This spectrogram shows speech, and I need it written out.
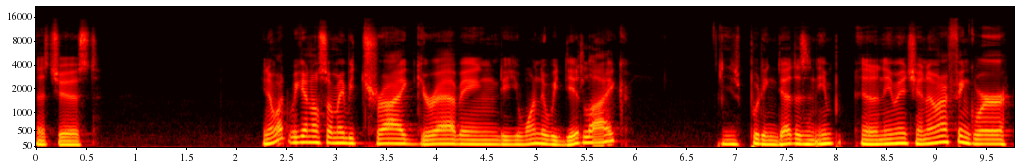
Let's just... You know what? We can also maybe try grabbing the one that we did like. Just putting that as an, an image. And I think we're...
